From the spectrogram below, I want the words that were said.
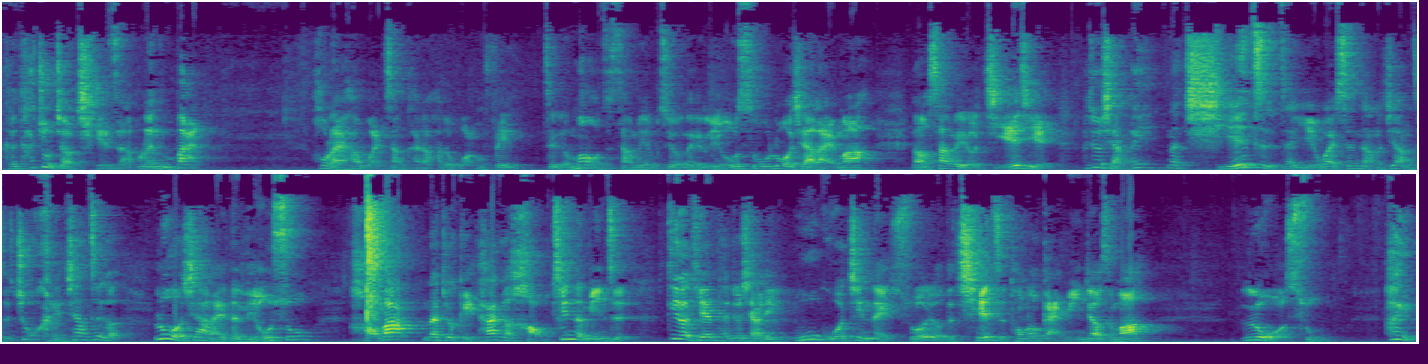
可他就叫茄子啊，不然怎么办？后来他晚上看到他的王妃这个帽子上面不是有那个流苏落下来吗？然后上面有结节，他就想，哎，那茄子在野外生长的这样子，就很像这个落下来的流苏，好吧，那就给他个好听的名字。第二天，他就下令吴国境内所有的茄子统统改名叫什么？洛苏。嘿，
